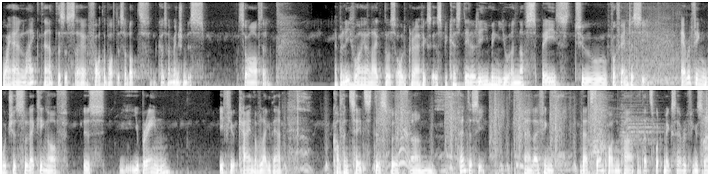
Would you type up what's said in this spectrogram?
why I like that this is I thought about this a lot because I mentioned this so often. I believe why I like those old graphics is because they're leaving you enough space to for fantasy. Everything which is lacking of is your brain if you're kind of like that compensates this with um, fantasy. And I think that's the important part, and that's what makes everything so...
